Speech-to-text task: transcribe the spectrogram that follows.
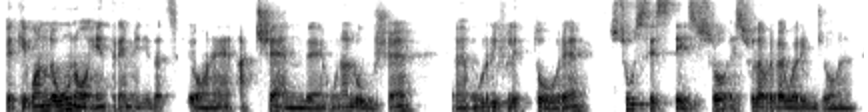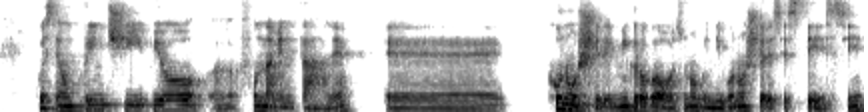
Perché quando uno entra in meditazione accende una luce, eh, un riflettore su se stesso e sulla propria guarigione. Questo è un principio eh, fondamentale eh, conoscere il microcosmo, quindi conoscere se stessi,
